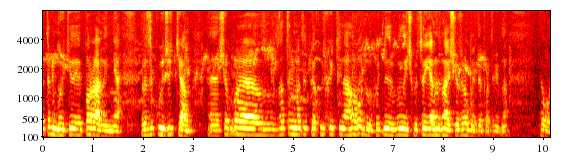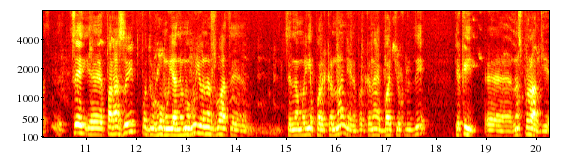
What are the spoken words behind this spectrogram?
отримують е, поранення, ризикують життям, е, щоб е, затримати якусь хоч нагороду, хоч невеличку, це я не знаю, що зробити потрібно. От. Цей е, паразит, по-другому я не можу його назвати, це на моє переконання, на переконання багатьох людей, який е, насправді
